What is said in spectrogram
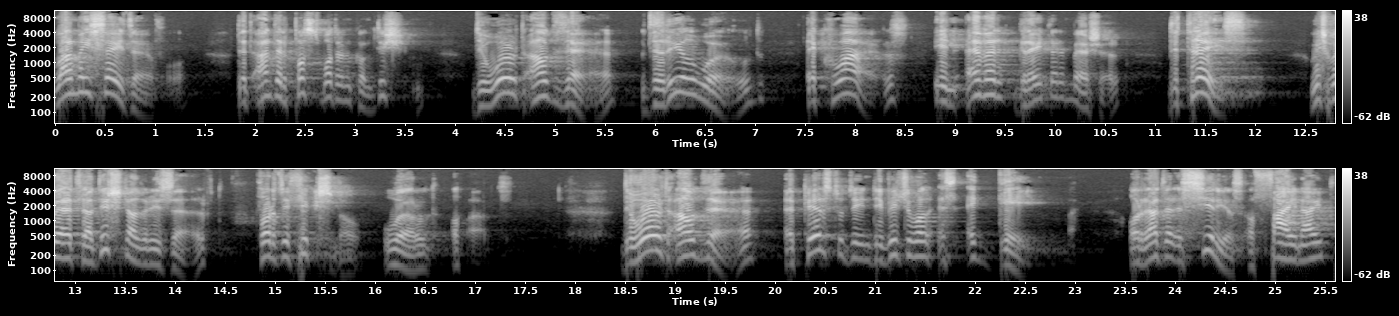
One may say, therefore, that under postmodern condition, the world out there, the real world, acquires in ever greater measure the traits which were traditionally reserved for the fictional world of art. The world out there appears to the individual as a game, or rather a series of finite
